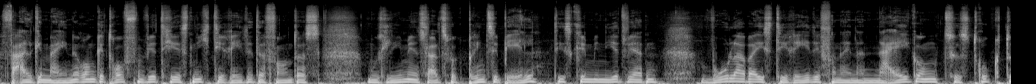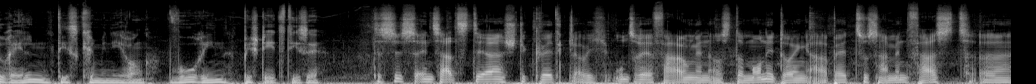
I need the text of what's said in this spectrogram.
Verallgemeinerung getroffen wird. Hier ist nicht die Rede davon, dass Muslime in Salzburg prinzipiell diskriminiert werden. Wohl aber ist die Rede von einer Neigung zur strukturellen Diskriminierung. Worin besteht diese? Das ist ein Satz, der ein Stück weit, glaube ich, unsere Erfahrungen aus der Monitoring-Arbeit zusammenfasst, äh,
